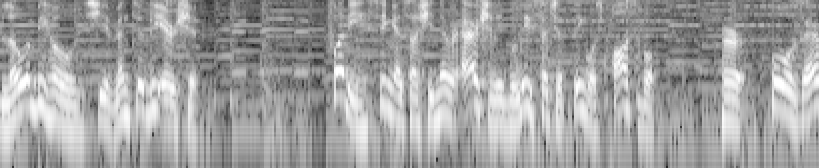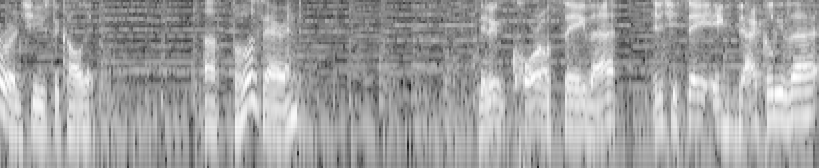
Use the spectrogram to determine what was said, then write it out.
lo and behold, she invented the airship. Funny, seeing as how she never actually believed such a thing was possible. Her fool's errand, she used to call it. A fool's errand? Didn't Coral say that? Didn't she say exactly that?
